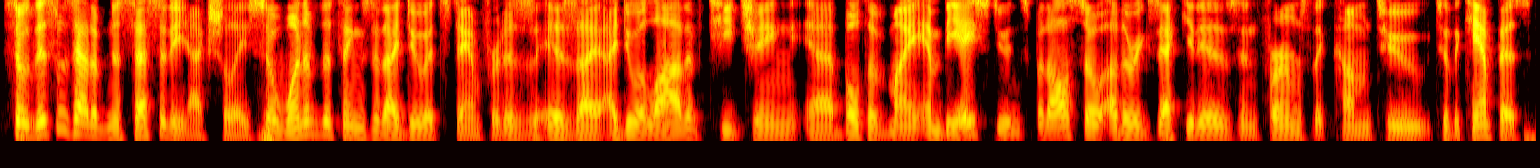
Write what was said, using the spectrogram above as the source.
So this was out of necessity, actually. So one of the things that I do at Stanford is is I, I do a lot of teaching, uh, both of my MBA students, but also other executives and firms that come to to the campus.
